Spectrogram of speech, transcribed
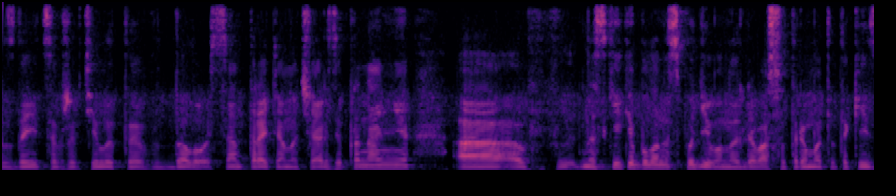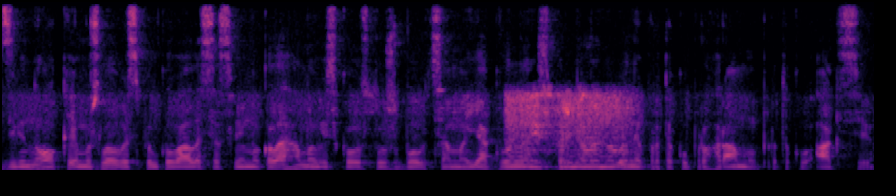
здається, вже втілити вдалося. Третя на черзі, принаймні. Е, Наскільки було несподівано для вас отримати такий дзвінок? І можливо, ви спілкувалися зі своїми колегами, військовослужбовцями. Як вони сприйняли новини про таку програму, про таку акцію?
